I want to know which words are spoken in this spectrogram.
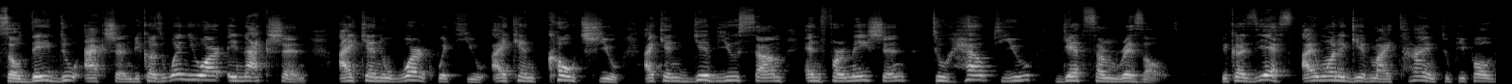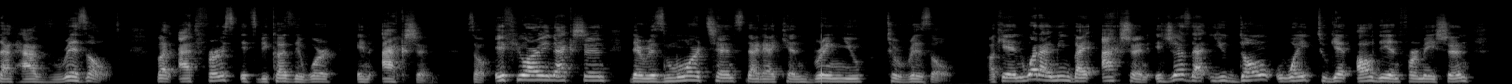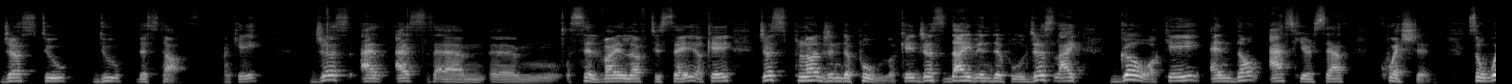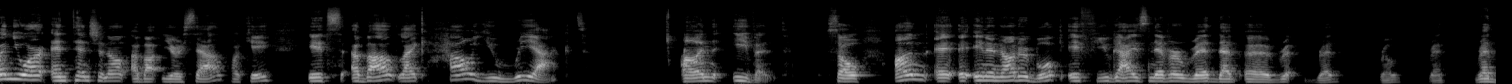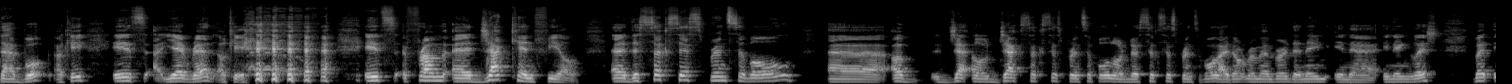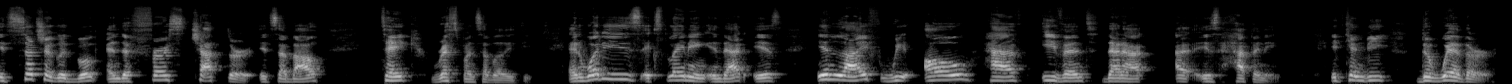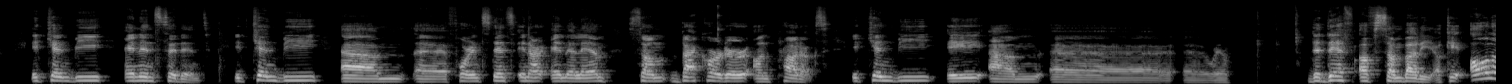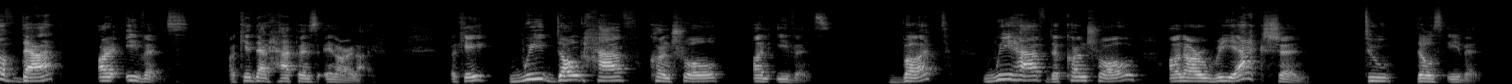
So they do action because when you are in action, I can work with you, I can coach you, I can give you some information to help you get some result. Because yes, I want to give my time to people that have result, but at first it's because they were in action. So if you are in action, there is more chance that I can bring you to result. Okay, and what I mean by action is just that you don't wait to get all the information just to do the stuff. Okay, just as as um, um, Sylvain loved to say, okay, just plunge in the pool. Okay, just dive in the pool. Just like go. Okay, and don't ask yourself question. So when you are intentional about yourself, okay, it's about like how you react on event. So on in another book, if you guys never read that, uh, read, wrote, read, read that book, okay, it's uh, yeah, read, okay, it's from uh, Jack Canfield, uh, the Success Principle uh, of Jack, oh, Success Principle or the Success Principle. I don't remember the name in uh, in English, but it's such a good book. And the first chapter, it's about take responsibility. And what he's explaining in that is in life we all have events that are uh, is happening. It can be the weather. It can be an incident. It can be um, uh, for instance in our mlm some back order on products. It can be a um, uh, uh, well, the death of somebody okay? All of that are events okay that happens in our life okay? We don't have control on events. But we have the control on our reaction to those events.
